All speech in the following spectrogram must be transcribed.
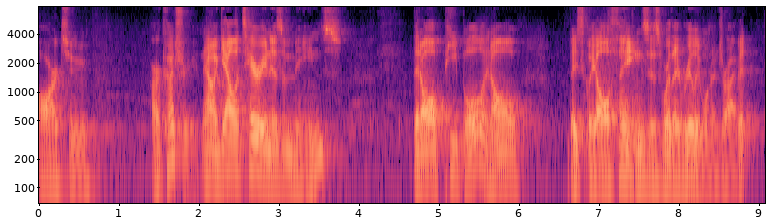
are to our country. Now, egalitarianism means that all people and all, basically all things, is where they really want to drive it.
